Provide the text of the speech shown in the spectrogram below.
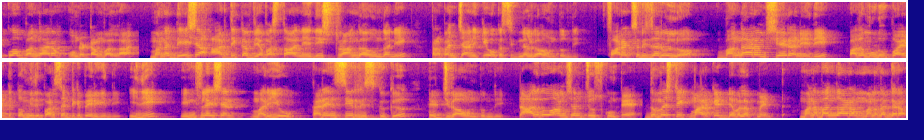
ఎక్కువ బంగారం ఉండటం వల్ల మన దేశ ఆర్థిక వ్యవస్థ అనేది స్ట్రాంగ్గా ఉందని ప్రపంచానికి ఒక సిగ్నల్గా ఉంటుంది. ఫారెక్స్ రిజర్వుల్లో బంగారం షేర్ అనేది పదమూడు పాయింట్ తొమ్మిది పర్సెంట్కి పెరిగింది. ఇది ఇన్ఫ్లేషన్ మరియు కరెన్సీ రిస్క్ హెడ్జ్గా ఉంటుంది. నాలుగవ అంశం చూసుకుంటే డొమెస్టిక్ మార్కెట్ డెవలప్మెంట్ మన బంగారం మన దగ్గర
